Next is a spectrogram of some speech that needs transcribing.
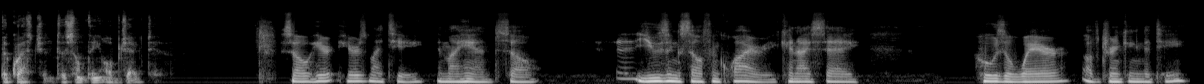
the question, to something objective. So here, here's my tea in my hand. So, using self inquiry, can I say, who's aware of drinking the tea?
